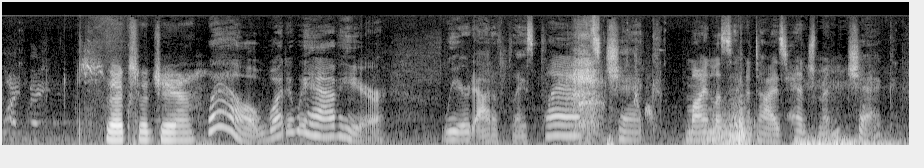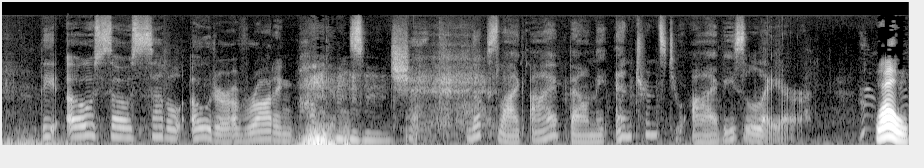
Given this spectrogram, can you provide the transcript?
fight me? Co jak złodzieje? Well, what do we have here? Weird out of place plants, check. Mindless hypnotized henchmen, check. The oh so subtle odor of rotting pumpkins, check. Looks like I've found the entrance to Ivy's lair. Wow!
